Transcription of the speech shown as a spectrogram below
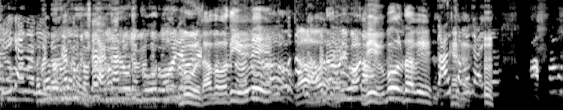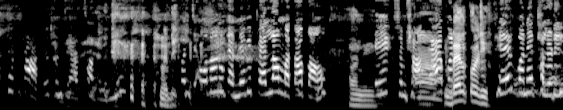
ਠੀਕ ਹੈ ਨਾ ਜੀ? ਬੋਲਦਾ ਬਹੁਤ ਹੀ ਇਹ ਵੇ। ਵੀ ਬੋਲਦਾ ਵੇ। ਗੱਲ ਸਮਝ ਆਈ ਹੈ। ਆਪਾਂ ਉੱਥੇ ਬਿਠਾ ਕੇ ਪੰਚਾਇਤ ਸੱਦ ਲੈਂਦੇ ਪੰਚ ਉਹਨਾਂ ਨੂੰ ਕਹਿੰਦੇ ਵੀ ਪਹਿਲਾਂ ਮਤਾ ਪਾਓ। ਹਾਂਜੀ। ਇਹ ਸ਼ਮਸ਼ਾਨ ਇਹ ਬਣੇ, ਬਿਲਕੁਲ ਜੀ। ਫੇਰ ਬਣੇ ਥਲੜੀ।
